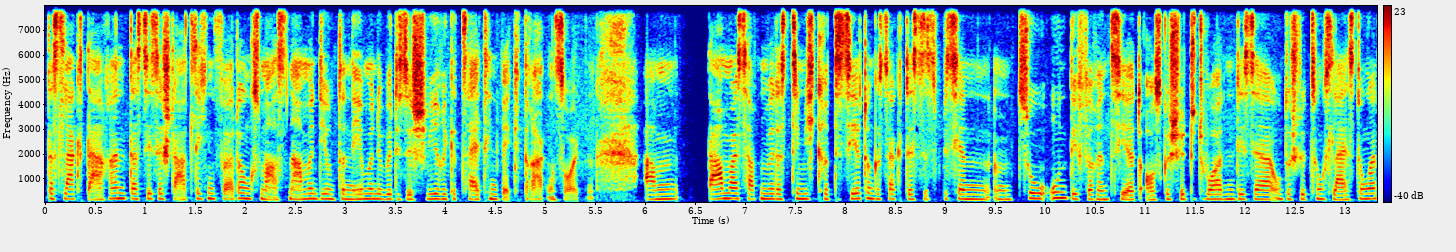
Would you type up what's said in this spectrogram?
Das lag daran, dass diese staatlichen Förderungsmaßnahmen die Unternehmen über diese schwierige Zeit hinwegtragen sollten. Ähm, Damals haben wir das ziemlich kritisiert und gesagt, das ist ein bisschen ähm, zu undifferenziert ausgeschüttet worden, diese Unterstützungsleistungen,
